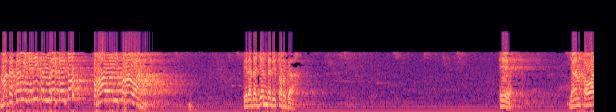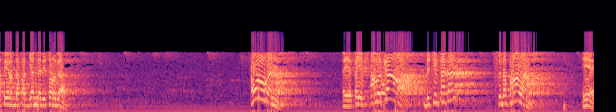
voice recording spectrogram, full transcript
Maka kami jadikan mereka itu perawan-perawan. Tidak ada janda di sorga. Iya. Jangan khawatir dapat janda di sorga. Uruban. Eh, taib. Abkara. Diciptakan sudah perawan. Iya.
